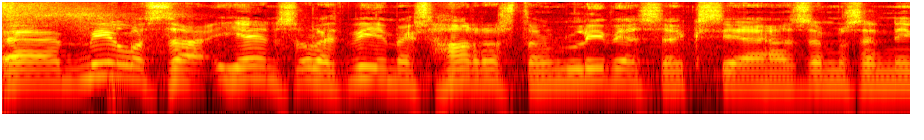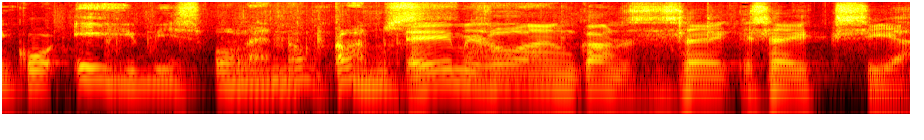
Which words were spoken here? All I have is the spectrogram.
Ää, milloin sä, Jens, olet viimeksi harrastanut liveseksiä ihan semmoisen niinku ihmisolennon kanssa? Ihmisolainen kanssa se, seksiä.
